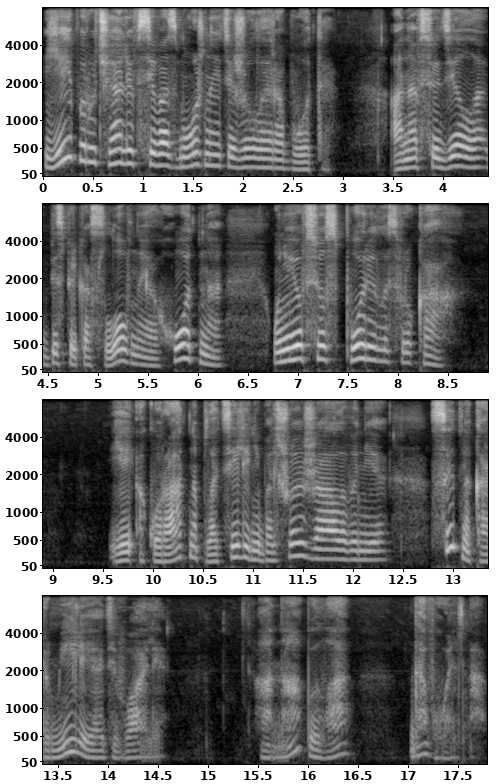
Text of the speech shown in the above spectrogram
Ей поручали всевозможные тяжелые работы. Она все делала беспрекословно и охотно, у нее все спорилось в руках. Ей аккуратно платили небольшое жалование, сытно кормили и одевали. Она была довольна.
